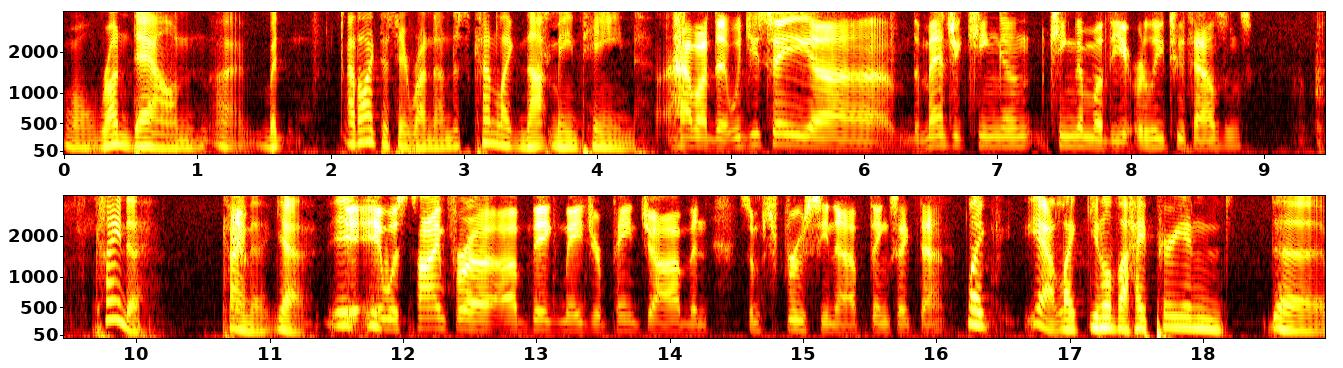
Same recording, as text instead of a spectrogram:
well run down. Uh, but I don't like to say run down, just kind of like not maintained. How about that? Would you say uh, the Magic Kingdom Kingdom of the early 2000s? Kinda, kinda, yeah. It, it was time for a, a big major paint job and some sprucing up, things like that. like yeah, like you know the Hyperion uh,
